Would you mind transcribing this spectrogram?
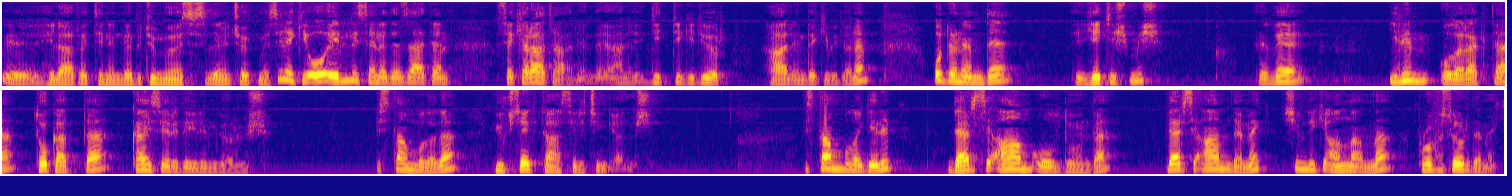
e, hilafetinin ve bütün müesseselerin çökmesine ki o 50 senede zaten sekerat halinde yani gitti gidiyor halindeki bir dönem. O dönemde e, yetişmiş e, ve ilim olarak da Tokat'ta Kayseri'de ilim görmüş. İstanbul'a da yüksek tahsil için gelmiş. İstanbul'a gelip dersi am olduğunda, dersi am demek şimdiki anlamla profesör demek.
